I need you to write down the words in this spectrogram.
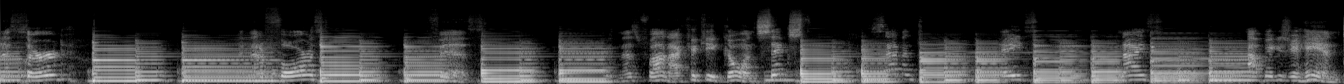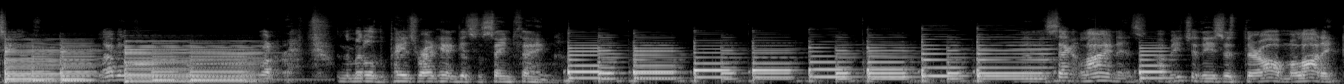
Then a third. And then a fourth. Fifth. And that's fun. I could keep going. Sixth, seventh, eighth, ninth. How big is your hand? Tenth, eleventh. What? In the middle of the page, right hand gets the same thing. then the second line is of each of these is they're all melodic.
